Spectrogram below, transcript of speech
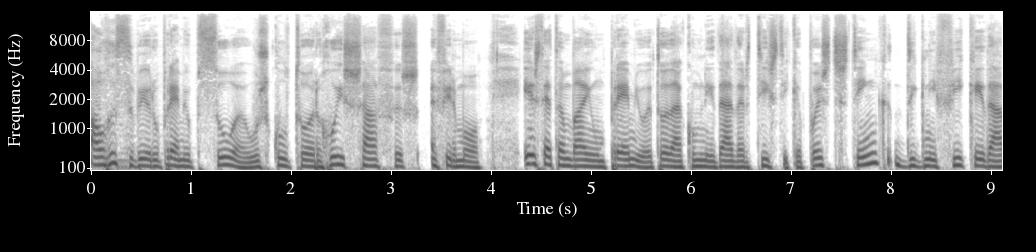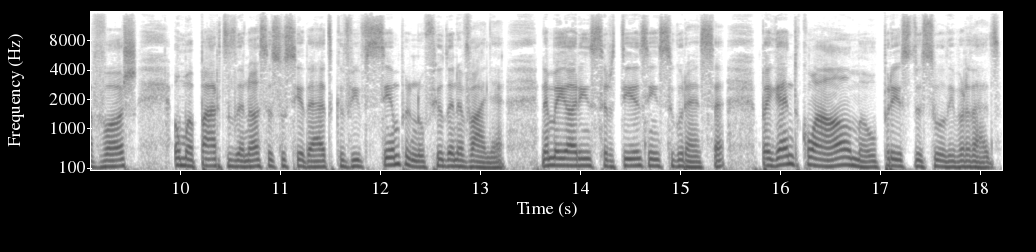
Ao receber o Prémio Pessoa, o escultor Rui Chafes afirmou: Este é também um prémio a toda a comunidade artística, pois distingue, dignifica e dá voz a uma parte da nossa sociedade que vive sempre no fio da navalha, na maior incerteza e insegurança, pagando com a alma o preço da sua liberdade.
